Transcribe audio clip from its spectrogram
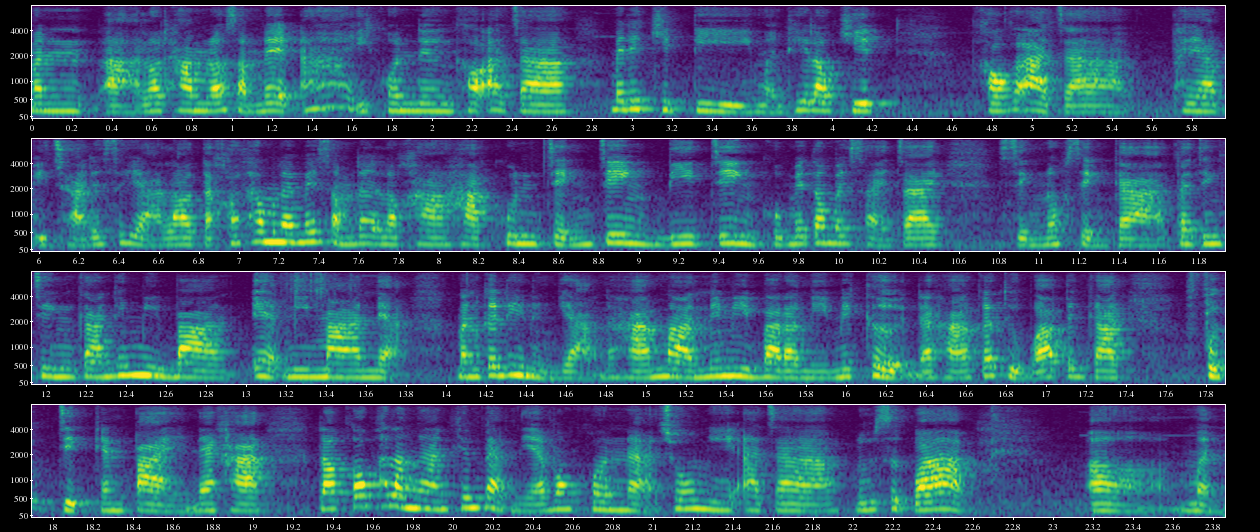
มันเราทำแล้วสำเร็จอ่าอีกคนนึงเขาอาจจะไม่ได้คิดดีเหมือนที่เราคิด เขาก็อาจจะพยายามอิจฉาริษยาเรา แต่เขาทำอะไรไม่สำเร็จหรอกค่ะหากคุณเจ๋งจริง ดีจริง คุณไม่ต้องไปใส่ใจเสียงนกเสียงกา แต่จริง ๆ การที่มีบานเอะมีมารเนี่ย มันก็ดีหนึ่งอย่างนะคะ มารไม่มีบารมีไม่เกิดนะคะ ก็ถือว่าเป็นการฝึกจิตกันไปนะคะ แล้วก็พลังงานขึ้นแบบนี้บางคนอะช่วงนี้อาจจะรู้สึกว่าเออเหมือน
